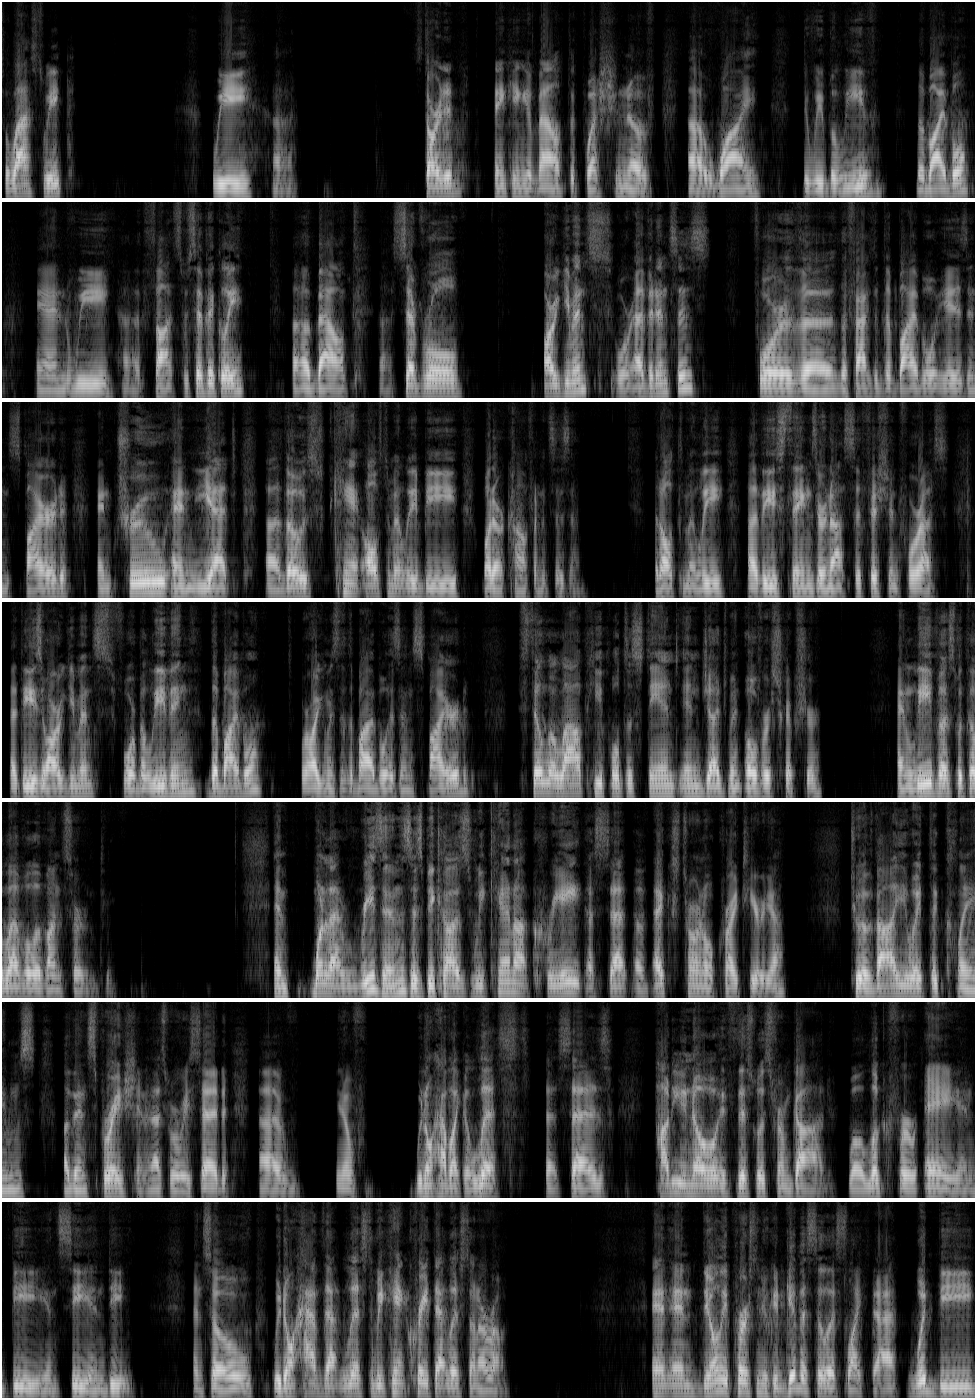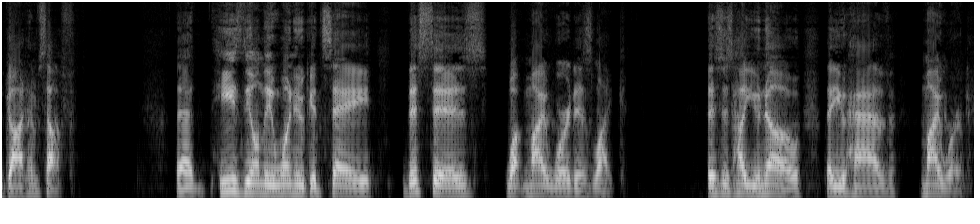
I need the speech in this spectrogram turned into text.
So last week, we uh, started thinking about the question of uh, why do we believe the Bible? And we uh, thought specifically about uh, several arguments or evidences for the, the fact that the Bible is inspired and true, and yet uh, those can't ultimately be what our confidence is in. That ultimately uh, these things are not sufficient for us. That these arguments for believing the Bible, or arguments that the Bible is inspired, still allow people to stand in judgment over Scripture and leave us with a level of uncertainty. And one of the reasons is because we cannot create a set of external criteria to evaluate the claims of inspiration. And that's where we said, uh, you know, we don't have like a list that says, how do you know if this was from God? Well, look for A and B and C and D. And so we don't have that list. We can't create that list on our own. And, and the only person who could give us a list like that would be God himself. That he's the only one who could say, this is what my word is like. This is how you know that you have my word.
